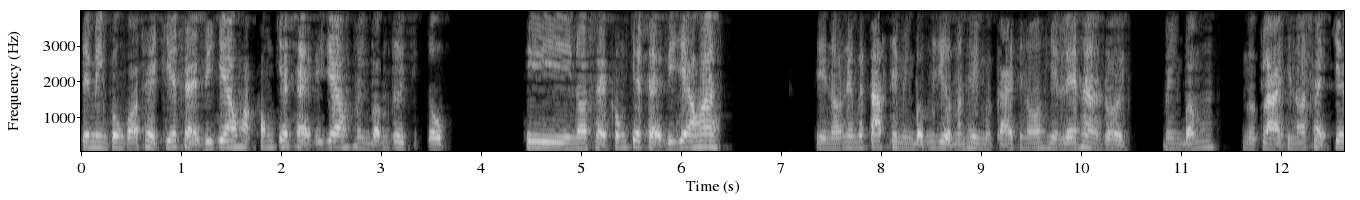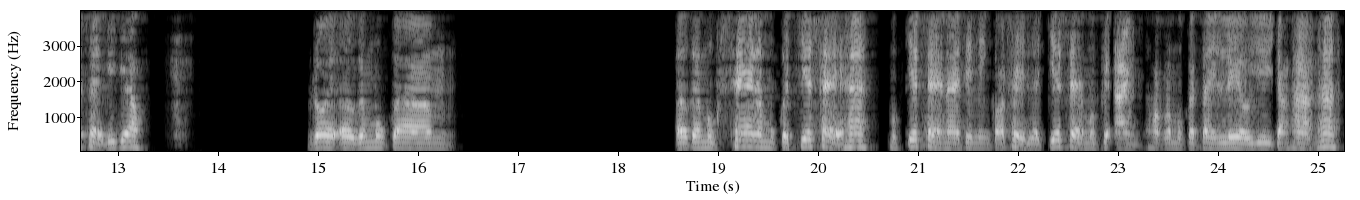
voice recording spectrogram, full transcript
thì mình cũng có thể chia sẻ video hoặc không chia sẻ video mình bấm từ stop thì nó sẽ không chia sẻ video ha. Thì nó nếu mới tắt thì mình bấm giữa màn hình một cái thì nó hiện lên ha. Rồi mình bấm ngược lại thì nó sẽ chia sẻ video. Rồi ở cái mục uh, ở cái mục xe là một cái chia sẻ ha. Mục chia sẻ này thì mình có thể là chia sẻ một cái ảnh hoặc là một cái tài liệu gì chẳng hạn ha.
